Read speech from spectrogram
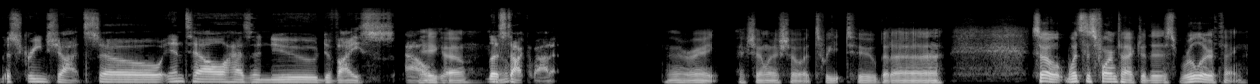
the screenshot? So Intel has a new device out. There you go. Let's yep. talk about it. All right. Actually, I want to show a tweet too. But uh, so what's this form factor? This ruler thing.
